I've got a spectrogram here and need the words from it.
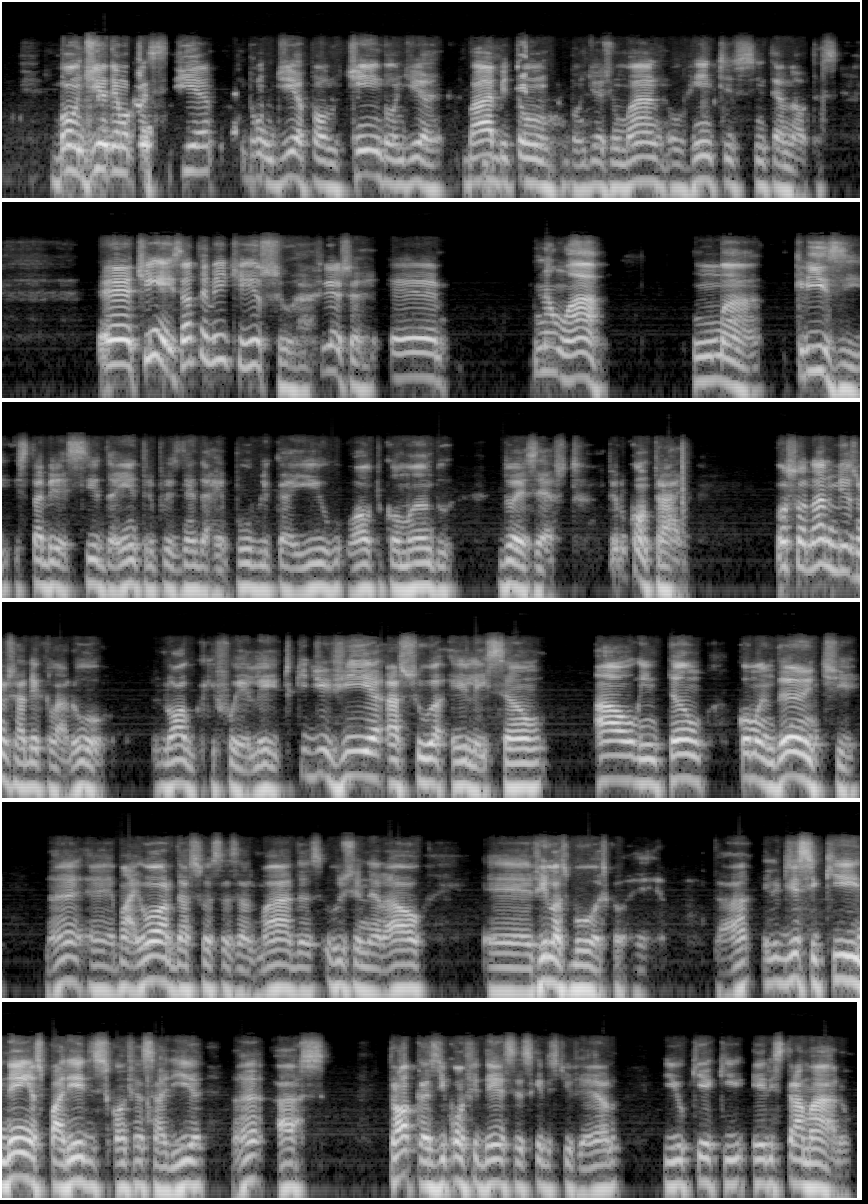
Bom dia, democracia. Bom dia, Paulo Tim. Bom dia, Babiton. Bom dia, Gilmar, ouvintes, internautas. É, tinha exatamente isso. Veja, é, não há uma crise estabelecida entre o presidente da República e o alto comando do Exército. Pelo contrário, Bolsonaro mesmo já declarou, logo que foi eleito, que devia a sua eleição ao então comandante né, é, maior das Forças Armadas, o general é, Vilas Boas Correia. Tá? Ele disse que nem as paredes confessaria né, as trocas de confidências que eles tiveram e o que, que eles tramaram.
